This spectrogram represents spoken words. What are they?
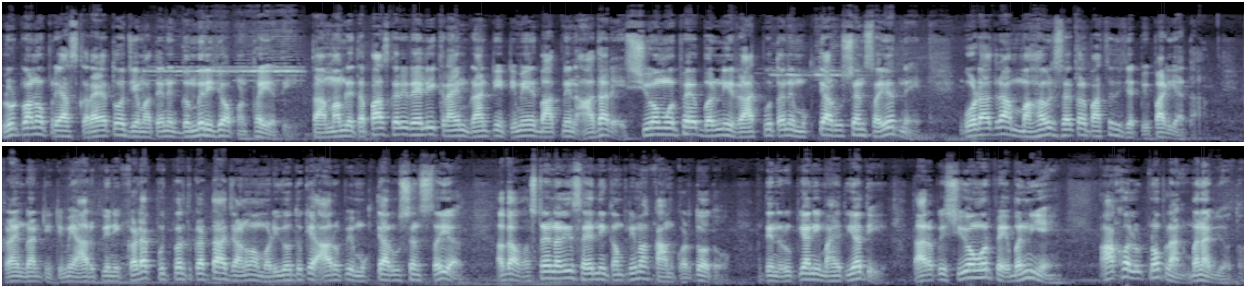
લૂંટવાનો પ્રયાસ કરાયો હતો, જેમાં તેને ગંભીર ઇજાઓ પણ થઈ હતી. આ મામલે તપાસ કરી રહેલી ક્રાઇમ બ્રાન્ચની ટીમે બાતમીના આધારે શિવમ ઉર્ફે બર્ની રાજપૂત અને મુખ્તિયાર હુસેન સૈયદને ગોડાદરા મહાવીર સર્કલ પાસેથી ઝડપી પાડ્યા હતા. ક્રાઇમ બ્રાન્ચની ટીમે આરોપીની કડક પૂછપરછ કરતા જાણવા મળ્યું હતું કે આરોપી મુખ્તાર હુસેન સૈયદ અગાઉ હસ્ટેનરી સૈયદની કંપનીમાં કામ કરતો હતો. તેને રૂપિયાની માહિતી હતી તો આરોપી શિવમ ઉર્ફે બન્નીએ આખો લૂંટનો પ્લાન બનાવ્યો હતો.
